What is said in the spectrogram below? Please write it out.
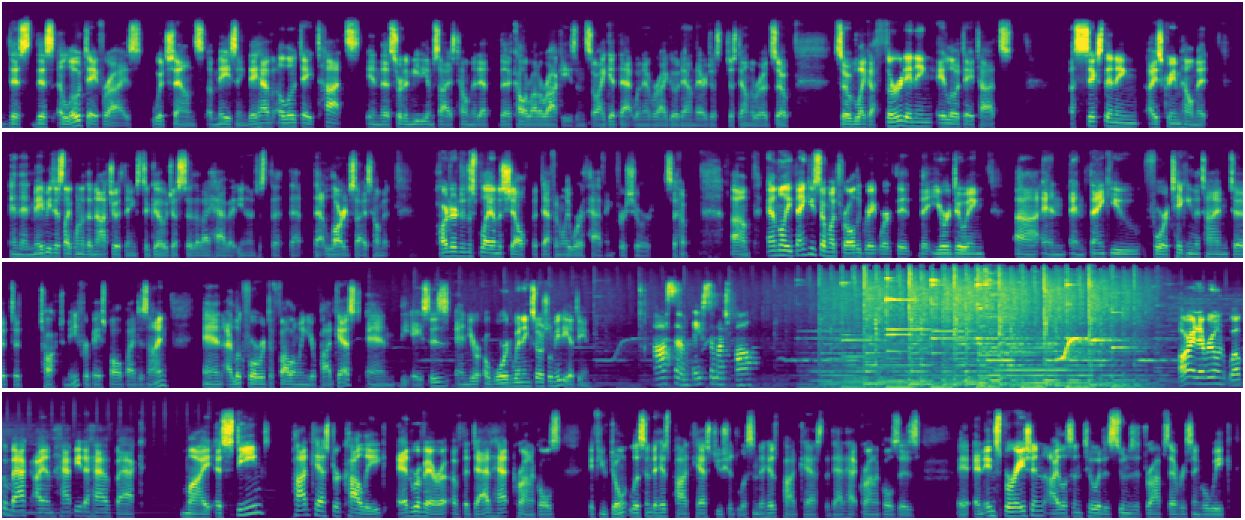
this this elote fries, which sounds amazing. They have elote tots in the sort of medium sized helmet at the Colorado Rockies, and so I get that whenever I go down there, just just down the road. So, so like a third inning elote tots, a sixth inning ice cream helmet, and then maybe just like one of the nacho things to go, just so that I have it. You know, just the, that that large size helmet harder to display on a shelf, but definitely worth having for sure. So, um, Emily, thank you so much for all the great work that that you're doing, uh, and and thank you for taking the time to to talk to me for Baseball by Design. And I look forward to following your podcast and the Aces and your award-winning social media team. Awesome! Thanks so much, Paul. All right, everyone, welcome back. I am happy to have back my esteemed podcaster colleague, Ed Rivera of the Dad Hat Chronicles. If you don't listen to his podcast, you should listen to his podcast. The Dad Hat Chronicles is an inspiration. I listen to it as soon as it drops every single week,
